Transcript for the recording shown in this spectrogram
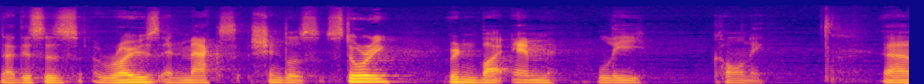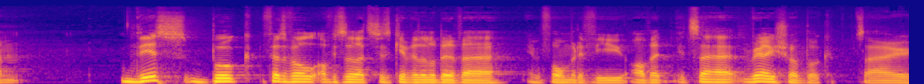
Now, this is Rose and Max Schindler's story, written by M. Lee Connolly. Um, this book, first of all, obviously, let's just give a little bit of a informative view of it. It's a really short book, so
